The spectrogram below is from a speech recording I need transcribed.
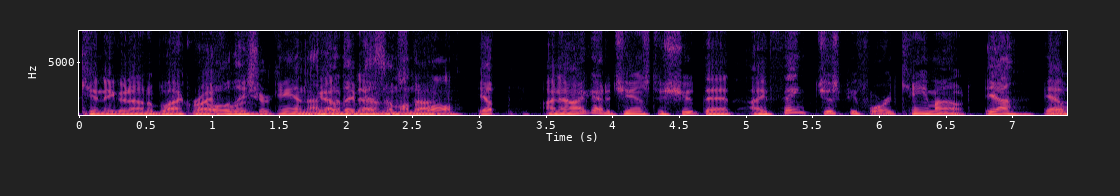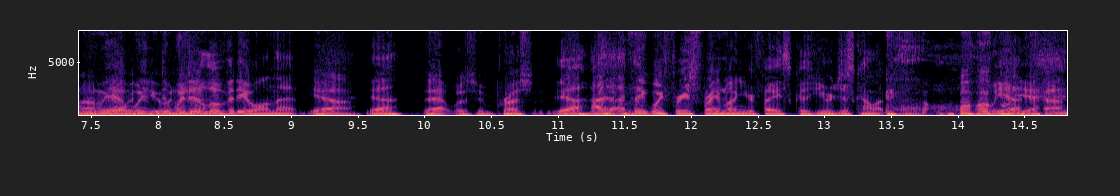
can they go down to Black Rifle? Oh, they sure can. I know they've got some on the wall. Yep. I know. I got a chance to shoot that. I think just before it came out. Yeah, yeah, we, yeah. We, we did a little video on that. Yeah, Yeah, that was impressive. yeah. I, I think we freeze framed on your face because you were just kind of like, oh, yeah. yeah.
